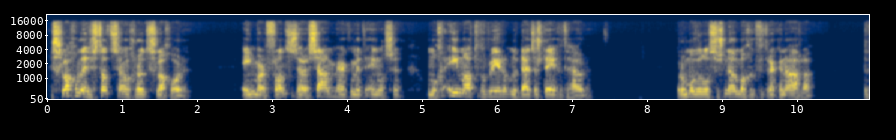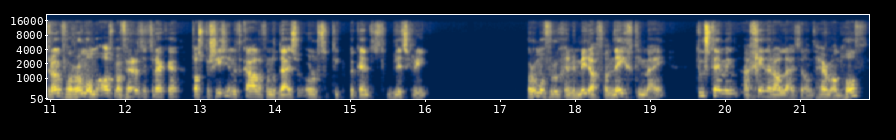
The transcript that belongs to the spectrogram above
De slag om deze stad zou een grote slag worden. Eén waar de Fransen zouden samenwerken met de Engelsen om nog eenmaal te proberen om de Duitsers tegen te houden. Rommel wilde zo snel mogelijk vertrekken naar Arras. De drang van Rommel om alsmaar verder te trekken past precies in het kader van de Duitse oorlogstactiek bekend als Blitzkrieg. Rommel vroeg in de middag van 19 mei toestemming aan generaal-luitenant Herman Hof,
